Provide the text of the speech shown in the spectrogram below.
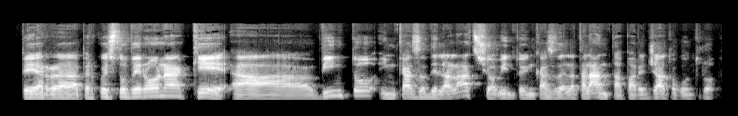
per, per, questo Verona che ha vinto in casa della Lazio, ha vinto in casa dell'Atalanta, ha pareggiato contro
